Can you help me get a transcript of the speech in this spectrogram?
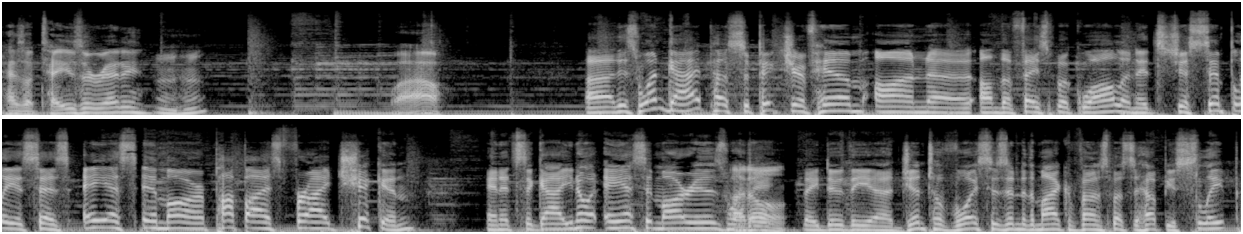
has a taser ready. Mm-hmm. Wow. Uh, this one guy posts a picture of him on uh, on the Facebook wall, and it's just simply it says ASMR Popeyes fried chicken, and it's the guy. You know what ASMR is? When I they, don't. They do the uh, gentle voices into the microphone, it's supposed to help you sleep.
